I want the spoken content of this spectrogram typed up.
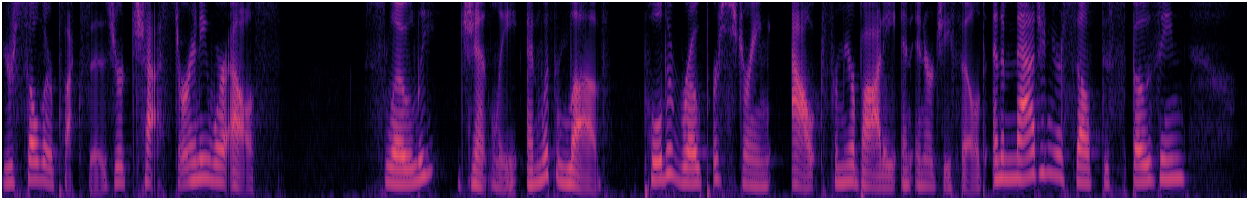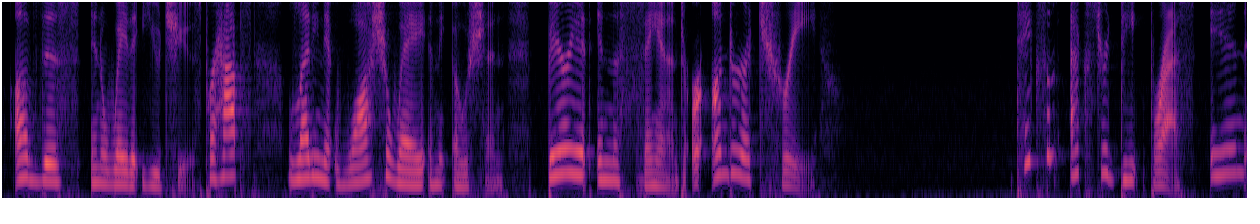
your solar plexus, your chest, or anywhere else. Slowly, gently, and with love, pull the rope or string out from your body and energy field and imagine yourself disposing of this in a way that you choose. Perhaps letting it wash away in the ocean, bury it in the sand, or under a tree. Take some extra deep breaths in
